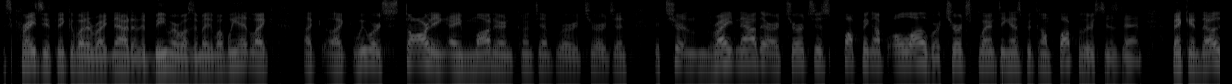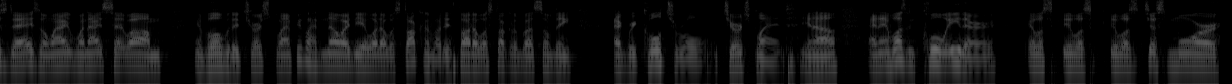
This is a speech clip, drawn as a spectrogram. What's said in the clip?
it's crazy to think about it right now that the Beamer was amazing. But we had like, like, like we were starting a modern contemporary church. And the church, right now there are churches popping up all over. Church planting has become popular since then. Back in those days, when I, when I said, well, I'm involved with a church plant, people had no idea what I was talking about. They thought I was talking about something agricultural, church plant, you know? And it wasn't cool either. It was, it was, it was just more,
